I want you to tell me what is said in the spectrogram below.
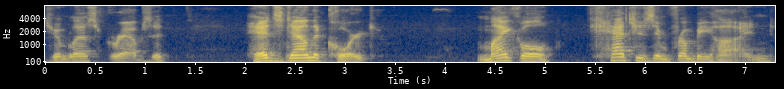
Jim Les grabs it, heads down the court. Michael catches him from behind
